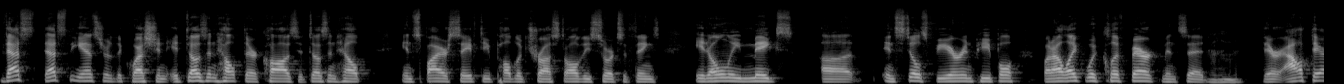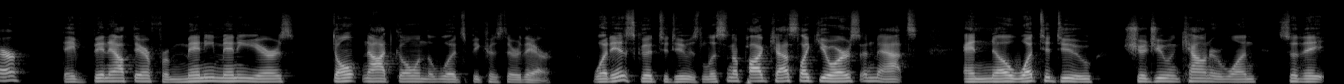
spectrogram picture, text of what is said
that's that's the answer to the question. It doesn't help their cause. It doesn't help inspire safety, public trust, all these sorts of things. It only makes uh, instills fear in people. But I like what Cliff Barackman said. Mhm. They're out there. They've been out there for many, many years. Don't not go in the woods because they're there. What is good to do is listen to podcasts like yours and Matt's and know what to do should you encounter one so that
